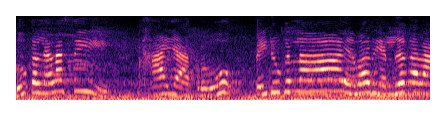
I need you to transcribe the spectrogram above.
รู้กันแล้วล่ะสิ ถ้าอยากรู้ไปดูกันเลยว่าเรียนเรื่องอะไร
